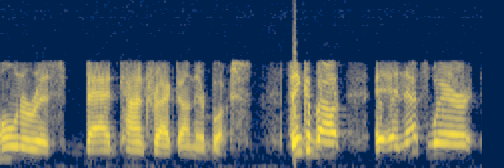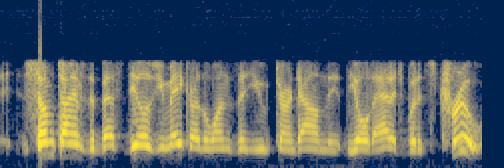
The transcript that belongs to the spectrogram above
onerous bad contract on their books. Think about, and that's where sometimes the best deals you make are the ones that you turn down. The the old adage, but it's true.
